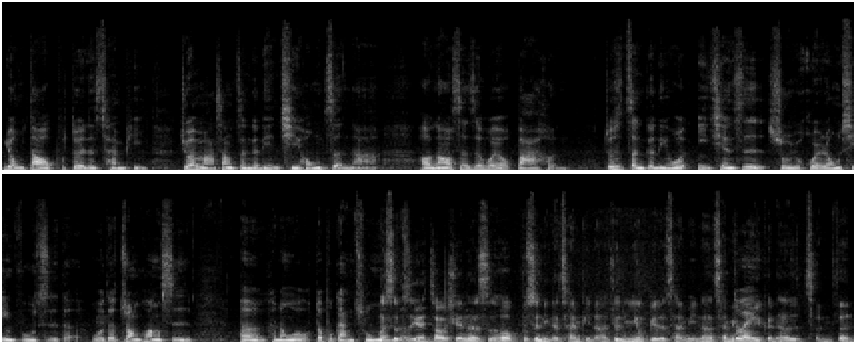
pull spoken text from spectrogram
用到不对的产品，就会马上整个脸起红疹啊，好，然后甚至会有疤痕，就是整个脸。我以前是属于毁容性肤质的，我的状况是。呃，可能我都不敢出门。那是不是因为早先的时候不是你的产品啊？就你用别的产品，那个产品里面可能它的成分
